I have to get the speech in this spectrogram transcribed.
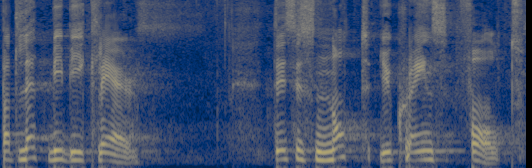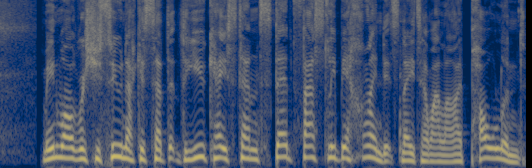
But let me be clear this is not Ukraine's fault. Meanwhile, Rishi Sunak has said that the UK stands steadfastly behind its NATO ally Poland.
